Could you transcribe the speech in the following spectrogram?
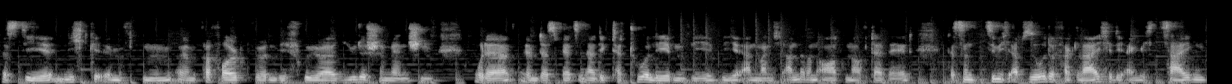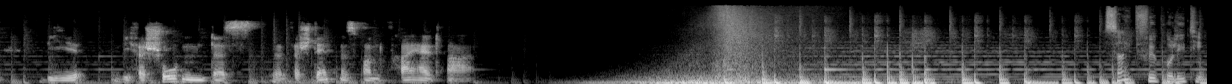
dass die Nicht-Geimpften ähm, verfolgt würden wie früher jüdische Menschen oder ähm, dass wir jetzt in einer Diktatur leben wie, wie an manch anderen Orten auf der Welt. Das sind ziemlich absurde Vergleiche, die eigentlich zeigen, wie, wie verschoben das äh, Verständnis von Freiheit war. Zeit für Politik,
